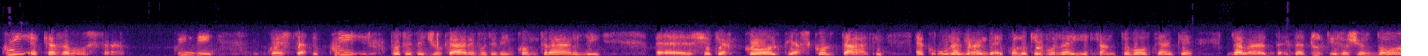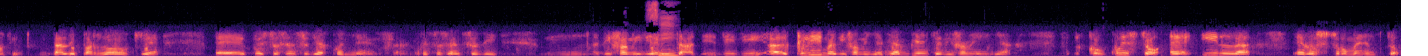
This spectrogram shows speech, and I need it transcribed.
Qui è casa vostra, quindi potete giocare, potete incontrarli, eh, siete accolti, ascoltati. Ecco, una grande, è quello che vorrei tante volte anche dalla- da, da tutti i sacerdoti, dalle parrocchie, eh, questo senso di accoglienza, questo senso di, mh, di familiarità, di, di, di uh, clima di famiglia, di ambiente di famiglia. questo è, il, è lo strumento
